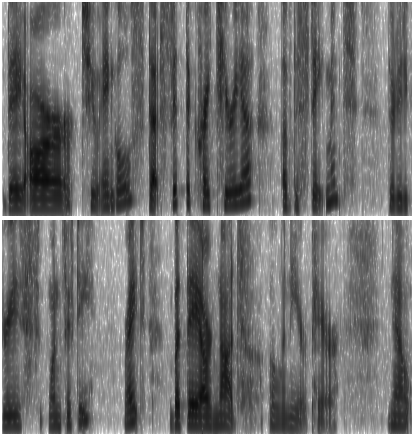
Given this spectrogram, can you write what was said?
They are two angles that fit the criteria of the statement, 30 degrees, 150, right? But they are not a linear pair. Now,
